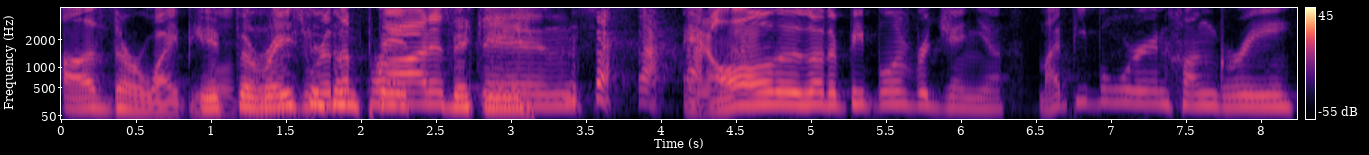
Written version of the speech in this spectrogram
other white people. If the Those were racism the fits, Miki. And all those other people in Virginia. My people were in Hungary,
